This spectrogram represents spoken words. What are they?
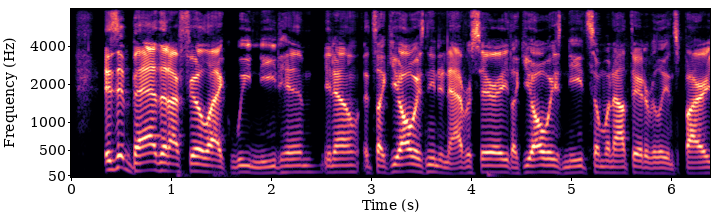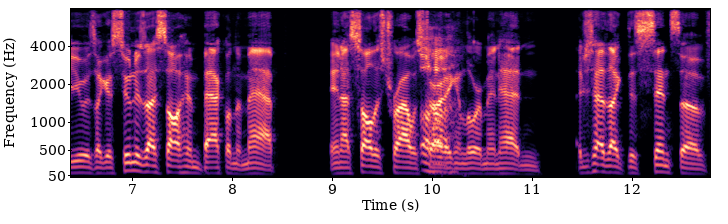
Is it bad that I feel like we need him? You know, it's like you always need an adversary. Like you always need someone out there to really inspire you. It's like as soon as I saw him back on the map and I saw this trial was starting Uh-huh. in Lower Manhattan, I just had like this sense of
